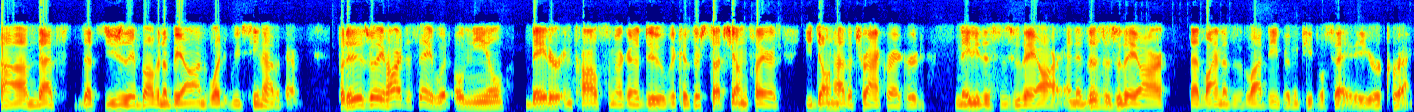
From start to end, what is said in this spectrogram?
Um, that's that's usually above and beyond what we've seen out of him. But it is really hard to say what O'Neill, Bader, and Carlson are going to do because they're such young players. You don't have the track record. Maybe this is who they are, and if this is who they are, that lineup is a lot deeper than people say. You're correct.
